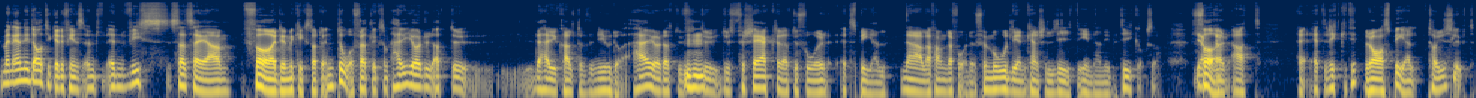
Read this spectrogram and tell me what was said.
Men än idag tycker jag det finns en, en viss, så att säga, fördel med Kickstarter ändå. För att liksom, här gör du att du... Det här är ju Cult of the New då. Här gör det att du, mm -hmm. du, du försäkrar att du får ett spel när alla andra får det. Förmodligen kanske lite innan i butik också. För att ett riktigt bra spel tar ju slut.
